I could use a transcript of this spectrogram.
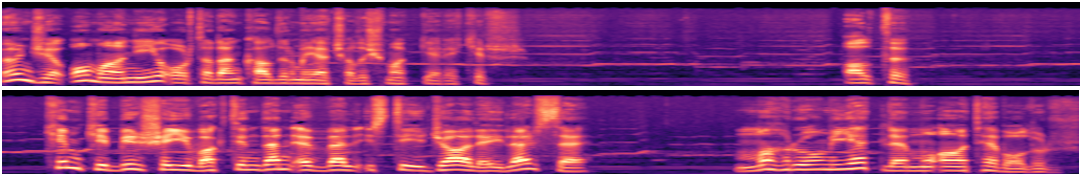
önce o maniyi ortadan kaldırmaya çalışmak gerekir. 6. Kim ki bir şeyi vaktinden evvel istical eylerse, mahrumiyetle muateb olur.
